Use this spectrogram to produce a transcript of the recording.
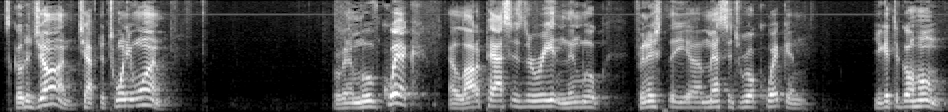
Let's go to John chapter 21. We're going to move quick. A lot of passages to read, and then we'll finish the uh, message real quick and you get to go home.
